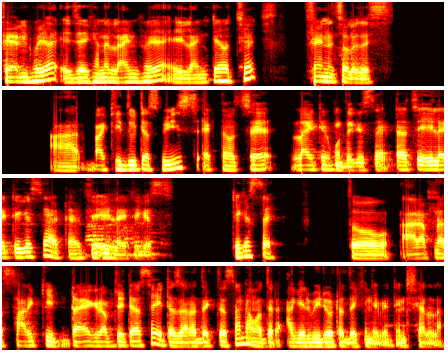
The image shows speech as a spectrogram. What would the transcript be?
ফ্যান হয়ে এই যে এখানে লাইন হয়ে এই লাইনটা হচ্ছে ফ্যানে চলে যাচ্ছে আর বাকি দুইটা সুইচ একটা হচ্ছে লাইটের মধ্যে গেছে, একটা হচ্ছে এই লাইটে গেছে, একটা হচ্ছে এই লাইটে গেছে। ঠিক আছে? তো, আর আপনার সার্কিট ডায়াগ্রাম যেটা আছে, এটা যারা দেখতেছেন আমাদের আগের ভিডিওটা দেখে নেবেন ইনশাল্লাহ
